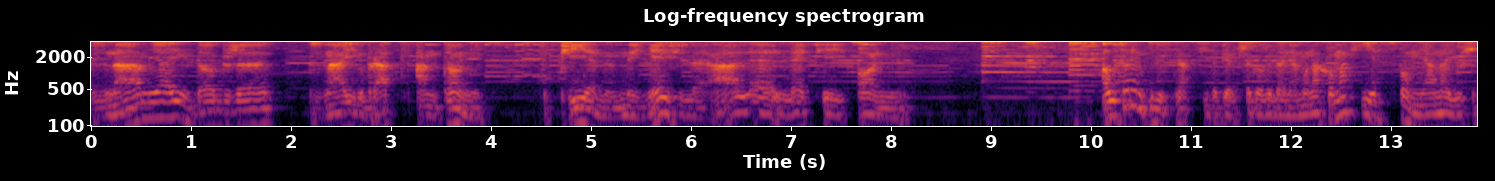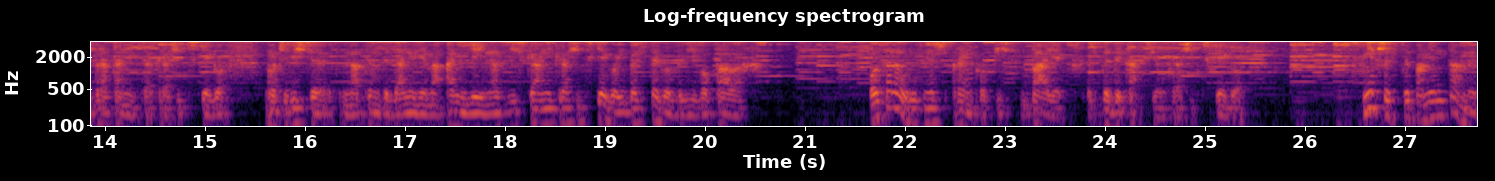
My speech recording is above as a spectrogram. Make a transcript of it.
znam ja ich dobrze, zna ich brat Antoni. Pijem my nieźle, ale lepiej oni. Autorem ilustracji do pierwszego wydania Monachomachii jest wspomniana już bratanica Krasickiego. No oczywiście na tym wydaniu nie ma ani jej nazwiska, ani Krasickiego i bez tego byli w opałach. Ocalał również rękopis bajek z dedykacją Krasickiego. Nie wszyscy pamiętamy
